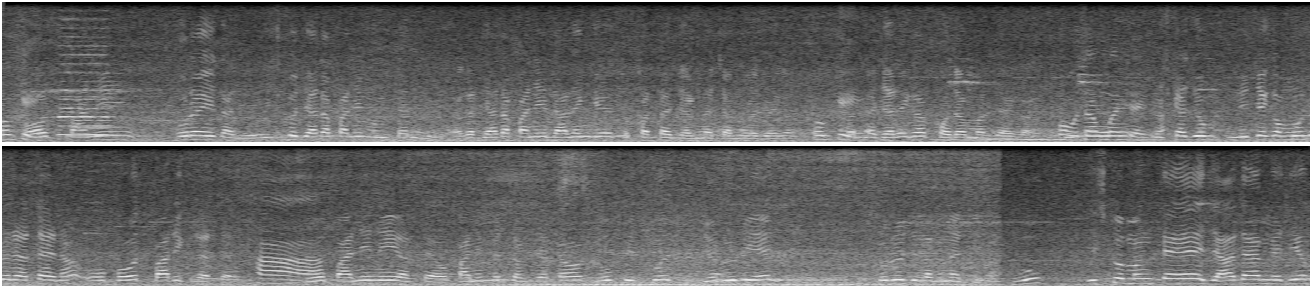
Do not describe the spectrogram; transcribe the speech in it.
ओके। और थोड़ा ही डालिए इसको ज़्यादा पानी माँगता नहीं अगर ज़्यादा पानी डालेंगे तो पत्ता झड़ना चालू हो जाएगा। ओके। पत्ता झड़ेगा पौधा मर जाएगा। पौधा मर जाएगा। इसका जो नीचे का मूल रहता है ना वो बहुत बारीक रहता है। हाँ। वो पानी नहीं रहता है वो पानी में सड़ जाता है और धूप इसको ज़रूरी है सूरज लगना चाहिए। धूप इसको मांगते हैं ज़्यादा मीडियम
